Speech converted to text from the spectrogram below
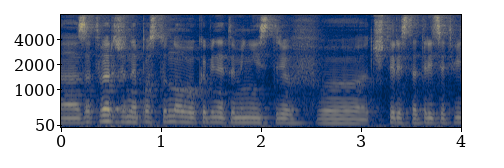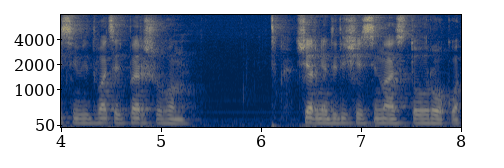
е, затверджений постановою Кабінету міністрів е, 438 від 21 червня 2017 року,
